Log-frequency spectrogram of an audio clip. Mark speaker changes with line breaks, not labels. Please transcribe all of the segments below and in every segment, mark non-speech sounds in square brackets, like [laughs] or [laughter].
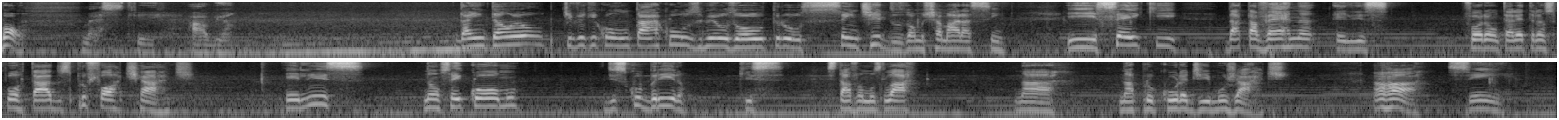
Bom, mestre Albion. Daí então eu tive que contar com os meus outros sentidos, vamos chamar assim. E sei que da taverna eles foram teletransportados para o Forte Hard. Eles, não sei como, descobriram que estávamos lá na, na procura de Mujard. Ah, sim,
